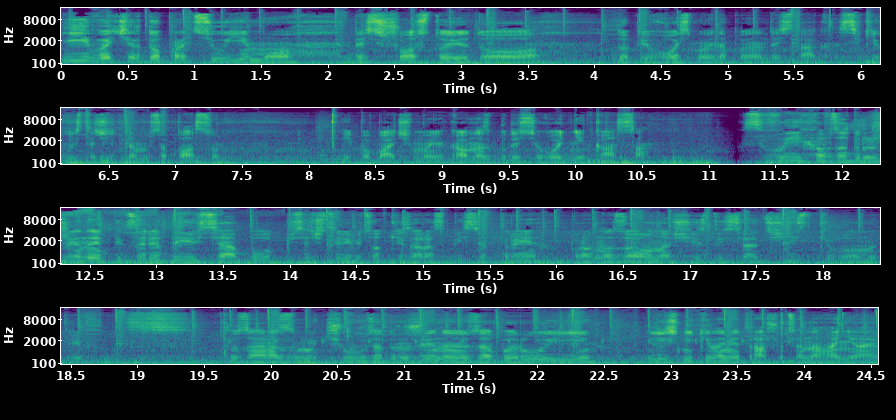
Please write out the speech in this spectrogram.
І вечір допрацюємо десь з 6 до, до пів восьмої, напевно, десь так. Скільки вистачить там запасу. І побачимо, яка в нас буде сьогодні каса. Виїхав за дружиною, підзарядився, було 54%, зараз 53%, прогнозовано 66 кілометрів. То зараз мчу за дружиною, заберу її. Лишній кілометраж оце наганяю.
